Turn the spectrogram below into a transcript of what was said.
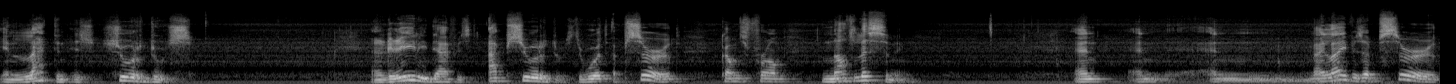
in Latin is surdus. And really deaf is absurdus. The word absurd comes from not listening. And and and my life is absurd,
